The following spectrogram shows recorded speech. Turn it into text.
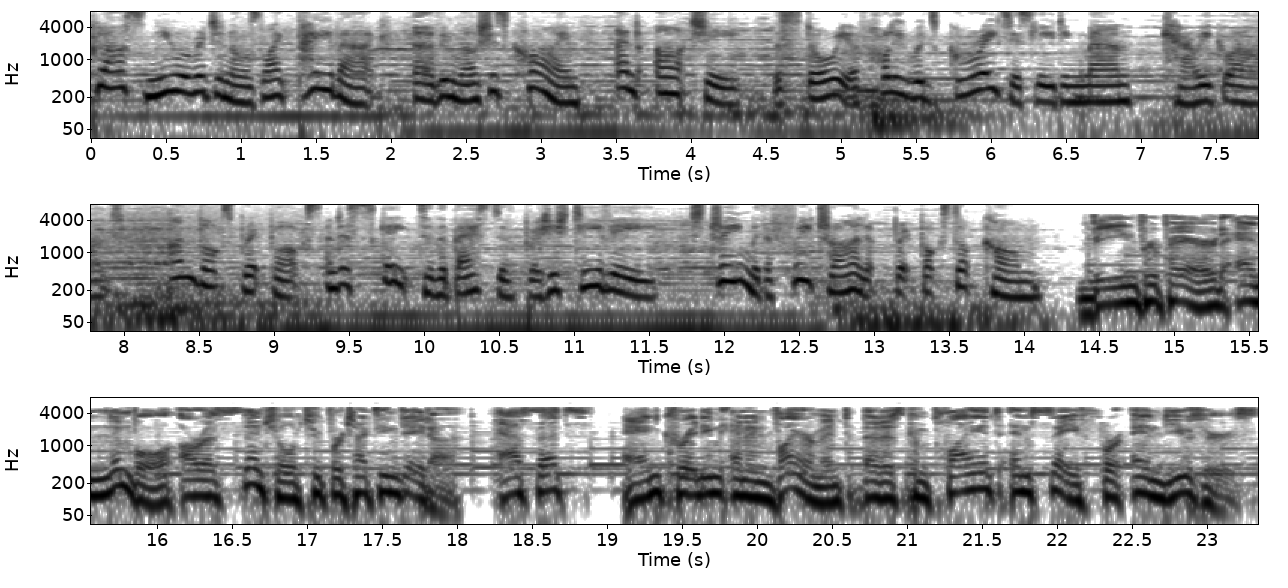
Plus new originals like Payback, Irvine Welsh's Crime, and Archie, the story of Hollywood's greatest leading man, Cary Grant. Unbox BritBox and escape to the best of British TV. Stream with a free trial at BritBox.com. Being prepared and nimble are essential to protecting data, assets, and creating an environment that is compliant and safe for end users.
